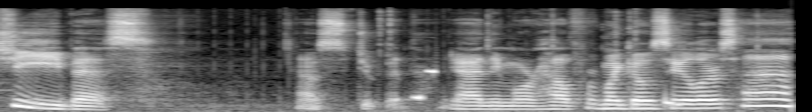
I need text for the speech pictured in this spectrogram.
Jeebus. That was stupid. Yeah, I need more help for my ghost healers, huh?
